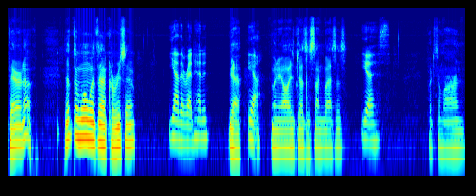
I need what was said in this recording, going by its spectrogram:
fair enough. Is that the one with uh, Caruso? Yeah, the redheaded. Yeah, Yeah. when he always does the sunglasses, Yes. Puts them on,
